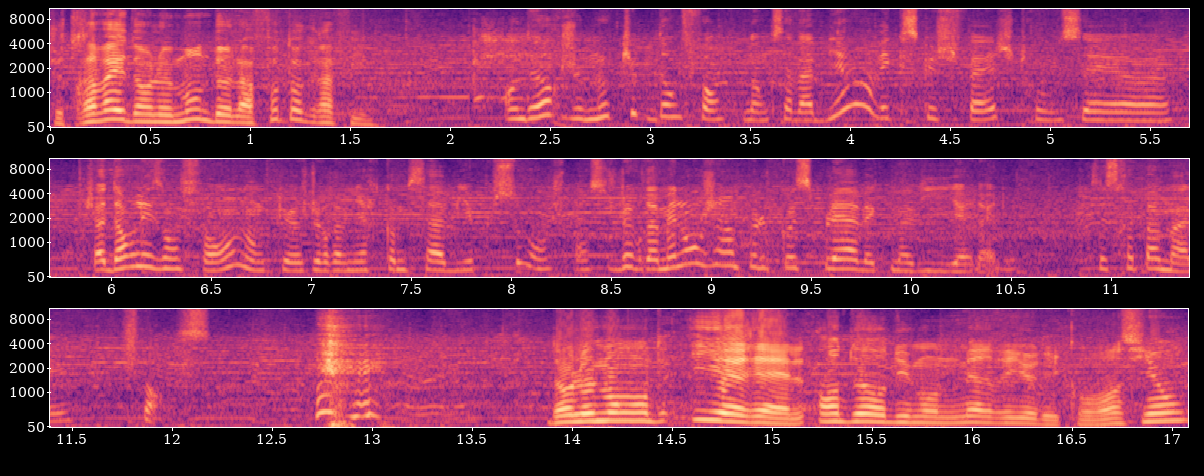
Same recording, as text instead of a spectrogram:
Je travaille dans le monde de la photographie. En dehors, je m'occupe d'enfants, donc ça va bien avec ce que je fais. Je trouve c'est, euh, j'adore les enfants, donc euh, je devrais venir comme ça habillée plus souvent, je pense. Je devrais mélanger un peu le cosplay avec ma vie IRL. Ce serait pas mal, je pense. Dans le monde IRL, en dehors du monde merveilleux des conventions,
